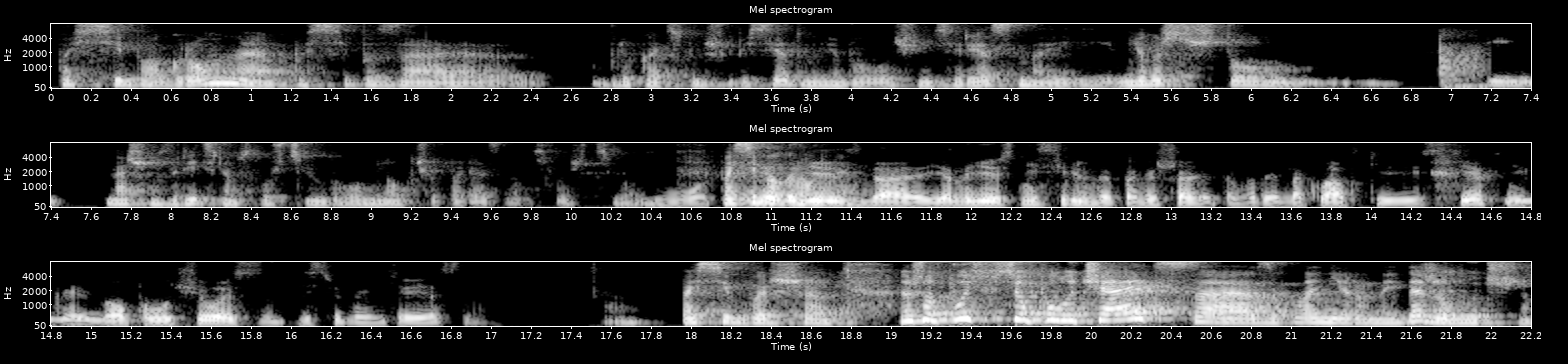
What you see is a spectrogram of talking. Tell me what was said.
Спасибо огромное, спасибо за увлекательнейшую беседу, мне было очень интересно, и мне кажется, что и нашим зрителям, слушателям было много чего полезного услышать сегодня. Вот. Спасибо я огромное. Надеюсь, да, я надеюсь, не сильно помешали там вот этой накладки с техникой, но получилось действительно интересно. Спасибо большое. Ну что, пусть все получается запланированно и даже лучше.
